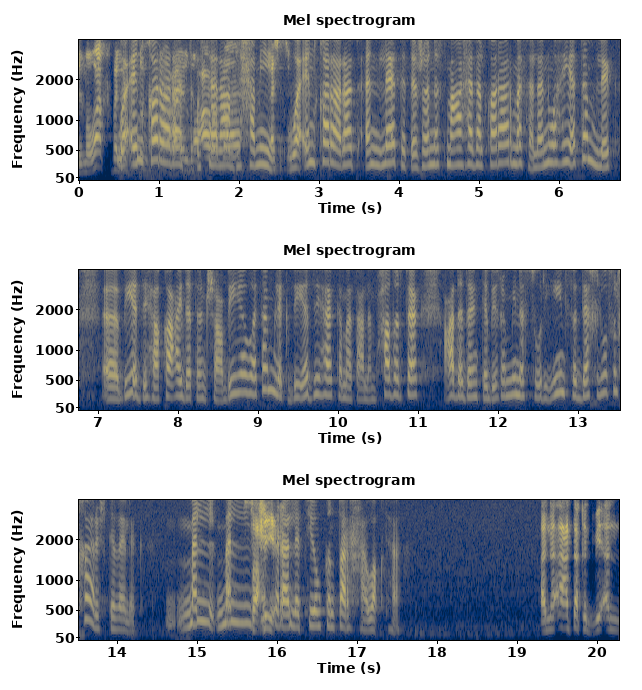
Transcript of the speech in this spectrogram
المواقف وإن قررت أستاذ عبد الحميد وإن قررت أن لا تتجانس مع هذا القرار مثلا وهي تملك آه، بيدها قاعدة شعبية وتملك بيدها كما تعلم حضرتك عددا كبيرا من السوريين في الداخل وفي الخارج كذلك. ما ما الفكرة التي يمكن طرحها وقتها؟ أنا أعتقد بأن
